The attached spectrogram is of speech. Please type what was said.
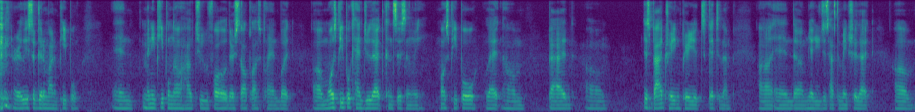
or at least a good amount of people and many people know how to follow their stop loss plan but uh, most people can't do that consistently most people let um, bad um, just bad trading periods get to them uh, and um, yeah you just have to make sure that um,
